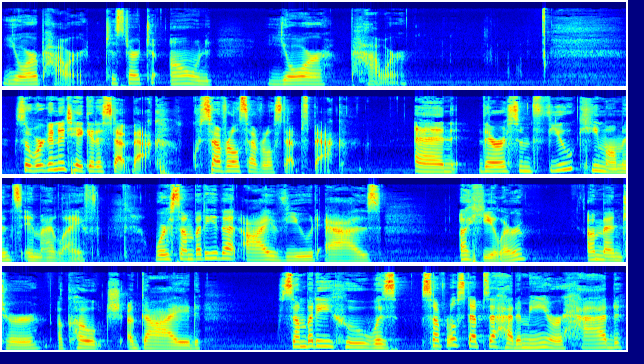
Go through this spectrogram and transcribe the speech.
your power, to start to own your power. So we're going to take it a step back, several, several steps back. And there are some few key moments in my life where somebody that I viewed as a healer, a mentor, a coach, a guide, somebody who was several steps ahead of me or had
